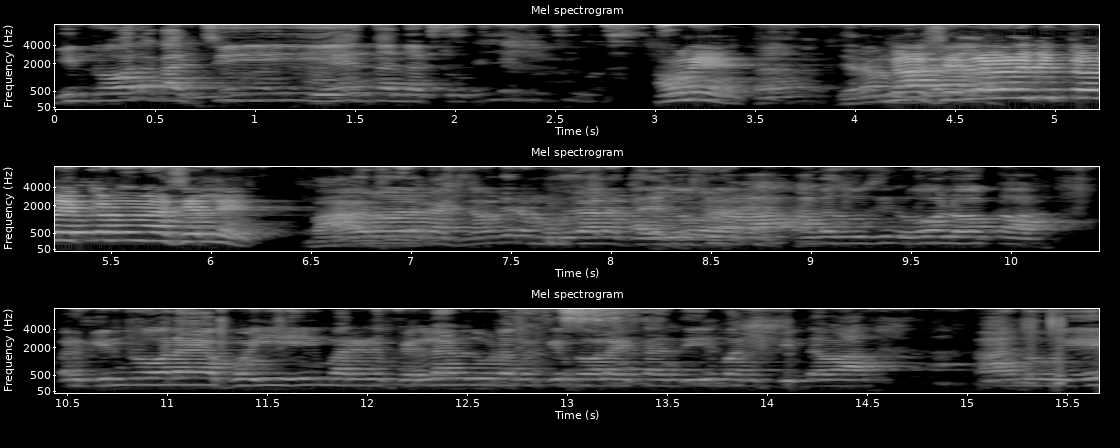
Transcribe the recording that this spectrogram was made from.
ఇన్ని రోజులకు వచ్చి ఏందన్నట్టు? అవునే. నా చెల్లె కనిపిస్తుంది ఎక్కడ నా చెల్లె బాగా రోజులకు వచ్చినావు చూసినావా అక్కడ చూసి ఓ లోక మరి గిన్ని రోజులు పోయి మరి నీ పిల్లని చూడక గిన్ని రోజులు అవుతుంది మరి తిన్నవా? నువ్వు ఏ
